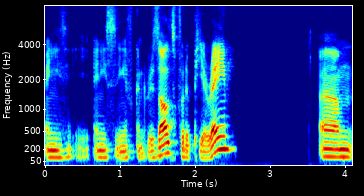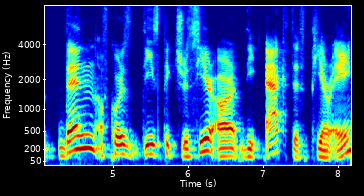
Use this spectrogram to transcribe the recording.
any any significant results for the PRA. Um, then, of course, these pictures here are the active PRA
